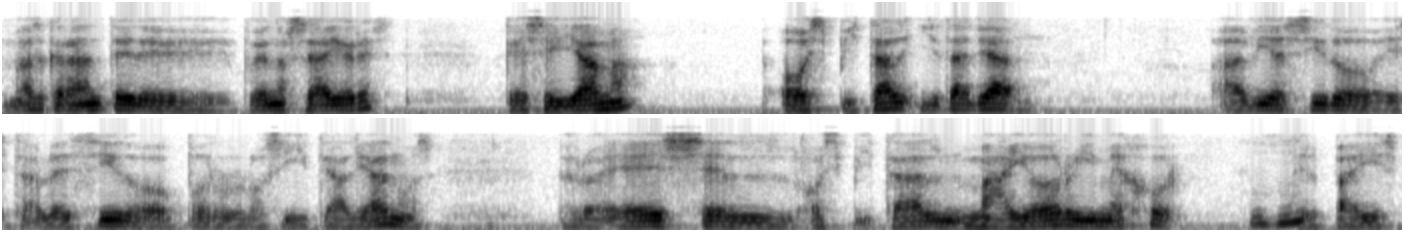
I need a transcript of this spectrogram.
más grande de Buenos Aires, que se llama Hospital Italiano. Había sido establecido por los italianos, pero es el hospital mayor y mejor del país.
